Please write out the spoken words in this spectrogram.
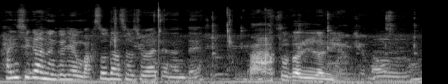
한 시간은 그냥 막 쏟아서 줘야 되는데. 막 쏟아지다니. 음.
